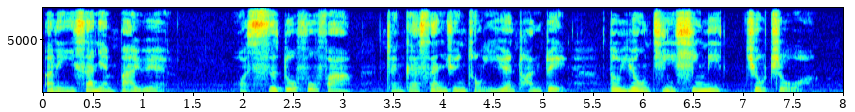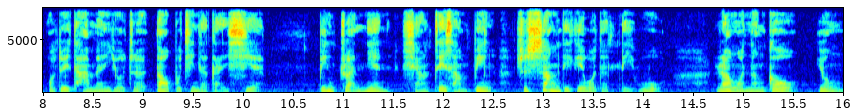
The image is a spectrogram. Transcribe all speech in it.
二零一三年八月，我四度复发，整个三军总医院团队都用尽心力救治我，我对他们有着道不尽的感谢，并转念想，这场病是上帝给我的礼物，让我能够。用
